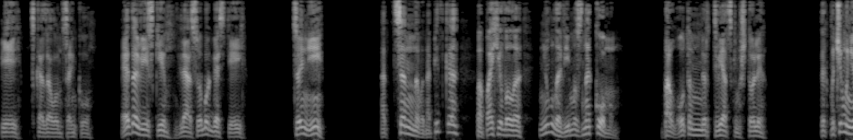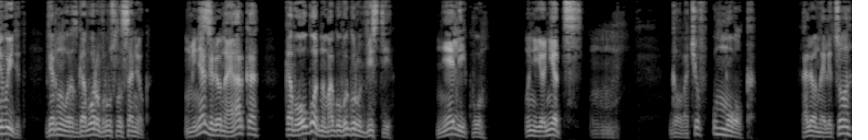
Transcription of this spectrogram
«Пей», — сказал он Саньку. «Это виски для особых гостей. Цени». От ценного напитка попахивало неуловимо знакомым. Болотом мертвецким, что ли? «Так почему не выйдет?» — вернул разговор в русло Санек. «У меня зеленая арка, кого угодно могу в игру ввести». «Не Лику. У нее нет...» Головачев умолк. Холеное лицо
